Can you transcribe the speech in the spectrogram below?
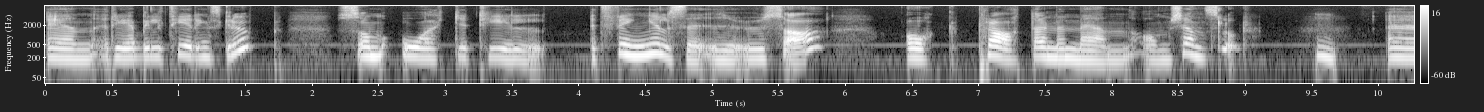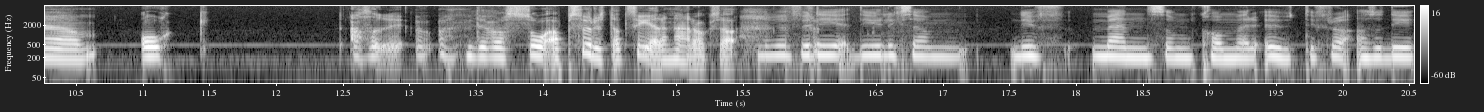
en rehabiliteringsgrupp som åker till ett fängelse i USA och pratar med män om känslor. Mm. Ehm, och alltså det, det var så absurt att se den här också. Nej, men för det, det är ju liksom det är män som kommer utifrån. Alltså det är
